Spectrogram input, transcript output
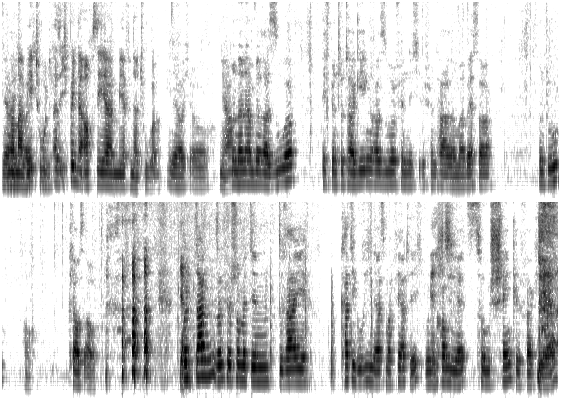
ja immer mal wehtut. nicht. Also ich bin da auch sehr mehr für Natur. Ja, ich auch. Ja. Und dann haben wir Rasur. Ich bin total gegen Rasur, finde ich. Ich finde Haare immer besser. Und du? Klaus auch. Ja. Und dann sind wir schon mit den drei Kategorien erstmal fertig und Echt? kommen jetzt zum Schenkelverkehr.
